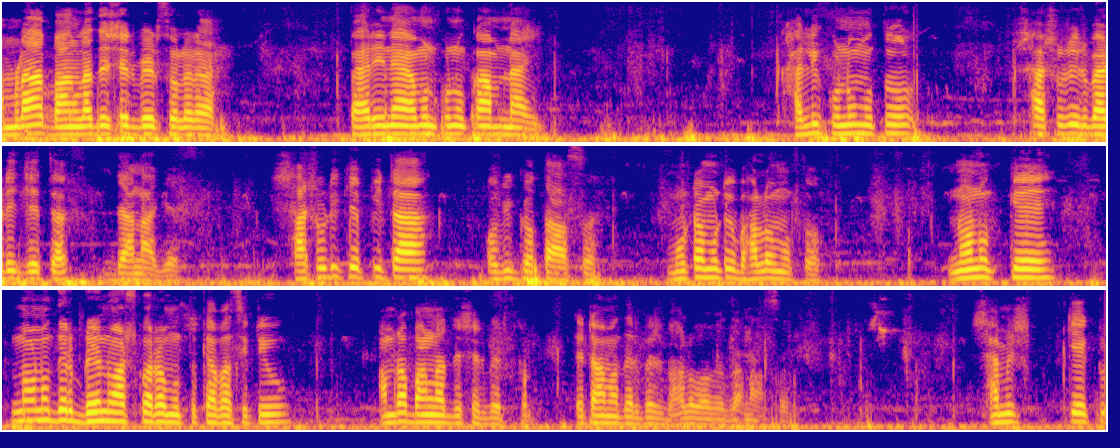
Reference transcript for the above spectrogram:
আমরা বাংলাদেশের বের চলেরা পারি না, এমন কোনো কাম নাই। খালি কোনো মতো শাশুড়ির বাড়ি যেতে দেন আগে। শাশুড়িকে পিটা অভিজ্ঞতা আছে, মোটামুটি ভালো মতো। ননদকে, ননদের ব্রেন ওয়াশ করার মতো ক্যাপাসিটিও আমরা বাংলাদেশের বের এটা আমাদের বেশ ভালোভাবে জানা আছে। স্বামীকে একটু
